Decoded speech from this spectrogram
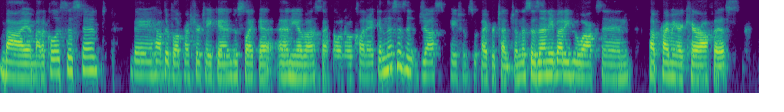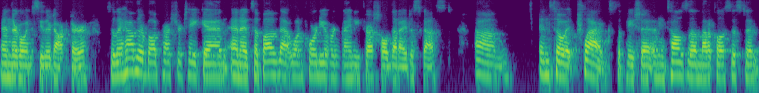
by a medical assistant, they have their blood pressure taken just like any of us that go into a clinic. And this isn't just patients with hypertension. This is anybody who walks in a primary care office and they're going to see their doctor. So they have their blood pressure taken and it's above that 140 over 90 threshold that I discussed. Um, and so it flags the patient and tells the medical assistant,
